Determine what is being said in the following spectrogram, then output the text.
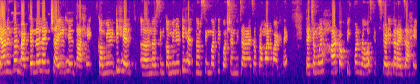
त्यानंतर मॅटर्नल अँड चाइल्ड हेल्थ आहे. Community health nursing community health nursing वरती क्वेश्चन विचारण्याचं प्रमाण वाढलंय. त्याच्यामुळे हा टॉपिक पण व्यवस्थित स्टडी करायचा आहे.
